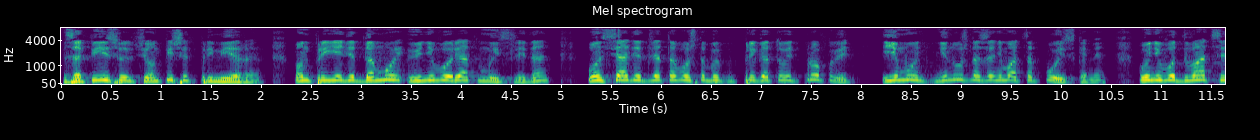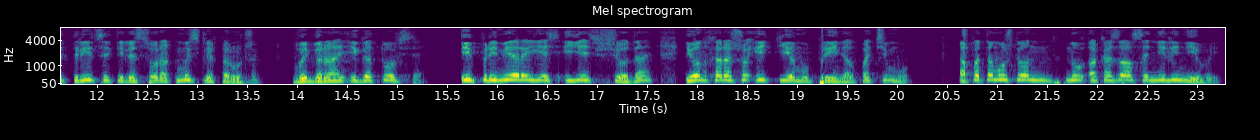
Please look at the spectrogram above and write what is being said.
записывает все, он пишет примеры. Он приедет домой, и у него ряд мыслей, да. Он сядет для того, чтобы приготовить проповедь, и ему не нужно заниматься поисками. У него 20, 30 или 40 мыслей хороших. Выбирай и готовься. И примеры есть, и есть все, да? И он хорошо и тему принял. Почему? А потому что он, ну, оказался не ленивый.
